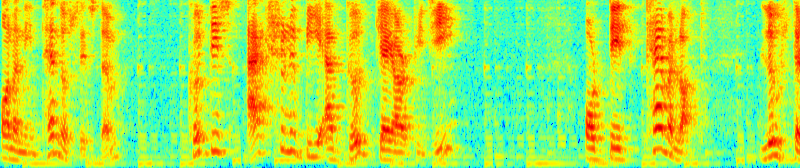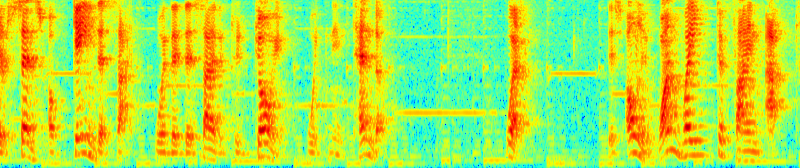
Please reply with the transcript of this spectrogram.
on a Nintendo system, could this actually be a good JRPG? Or did Camelot lose their sense of game design when they decided to join with Nintendo? Well, there's only one way to find out.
